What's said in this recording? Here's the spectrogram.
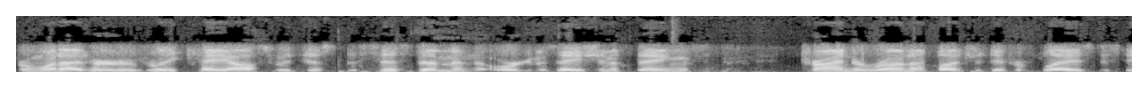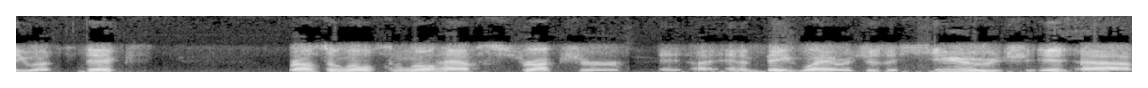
from what I'd heard, it was really chaos with just the system and the organization of things, trying to run a bunch of different plays to see what sticks. Russell Wilson will have structure uh, in a big way, which is a huge, uh,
